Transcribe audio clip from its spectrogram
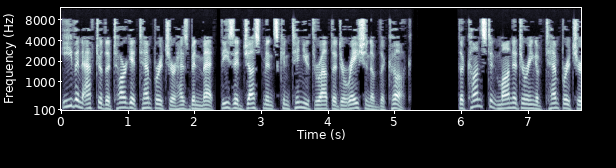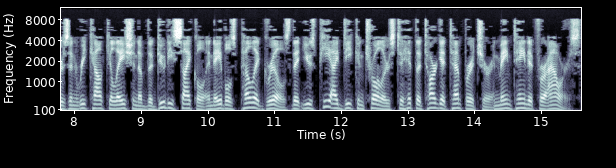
Even after the target temperature has been met, these adjustments continue throughout the duration of the cook. The constant monitoring of temperatures and recalculation of the duty cycle enables pellet grills that use PID controllers to hit the target temperature and maintain it for hours.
